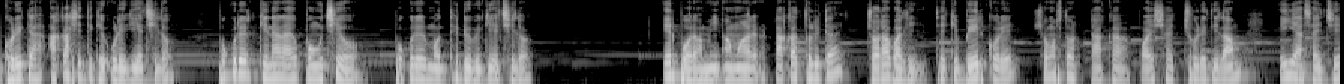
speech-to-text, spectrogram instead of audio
ঘড়িটা আকাশের দিকে উড়ে গিয়েছিল। পুকুরের কিনারায় পৌঁছেও পুকুরের মধ্যে ডুবে গিয়েছিল। এরপর আমি আমার টাকার থলিটা চড়াবালি থেকে বের করে সমস্ত টাকা পয়সা ছুড়ে দিলাম। এই আশায় যে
